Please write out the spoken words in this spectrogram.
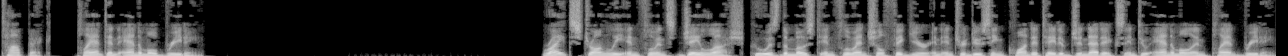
Plant and animal breeding Wright strongly influenced J. Lush, who was the most influential figure in introducing quantitative genetics into animal and plant breeding.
